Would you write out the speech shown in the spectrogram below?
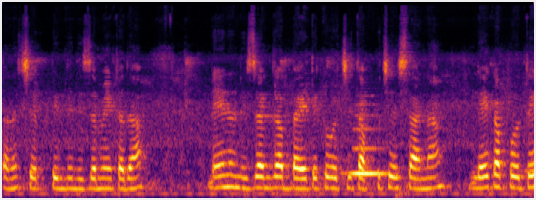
తను చెప్పింది నిజమే కదా? నేను నిజంగా బయటకు వచ్చి తప్పు చేశానా? లేకపోతే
